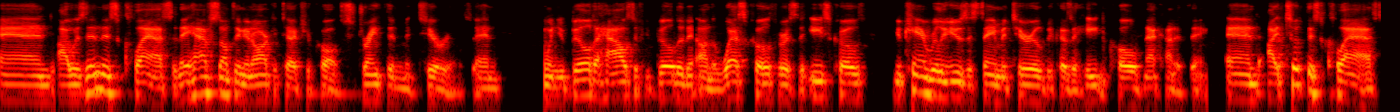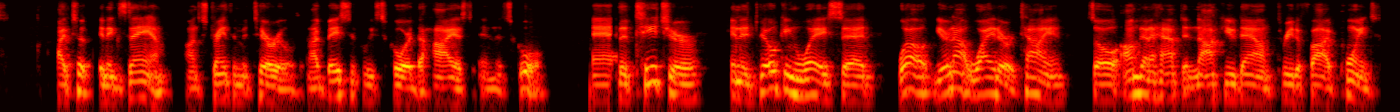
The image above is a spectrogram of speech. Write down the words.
And I was in this class, and they have something in architecture called strengthened materials. And when you build a house, if you build it on the West Coast versus the East Coast, you can't really use the same material because of heat and cold and that kind of thing. And I took this class, I took an exam on strengthened materials, and I basically scored the highest in the school. And the teacher, in a joking way, said, Well, you're not white or Italian, so I'm going to have to knock you down three to five points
